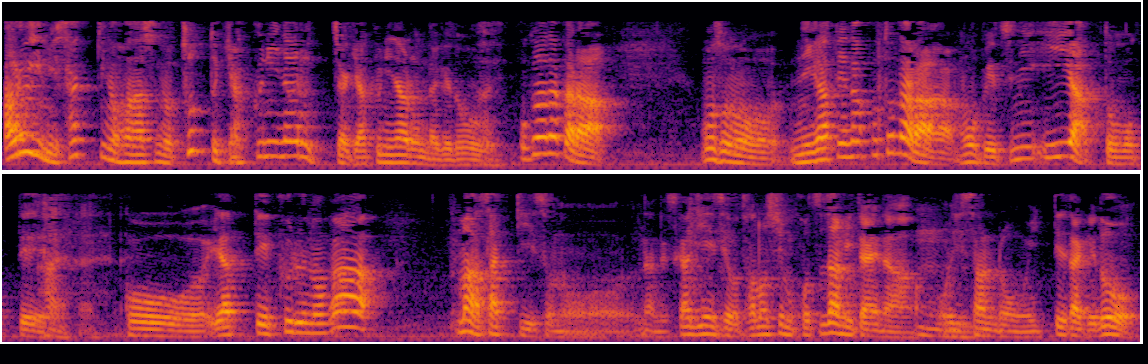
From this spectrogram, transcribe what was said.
ある意味さっきの話のちょっと逆になるっちゃ逆になるんだけど、はい僕はだから、もうその、苦手なことならもう別にいいやと思って、こう、やってくるのが、まあさっきその、なんですか、人生を楽しむコツだみたいなうんおじさん論を言ってたけど、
